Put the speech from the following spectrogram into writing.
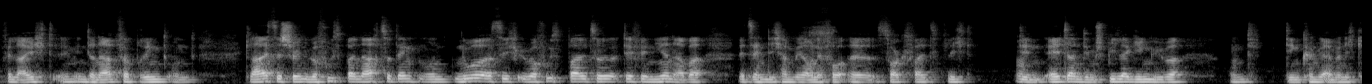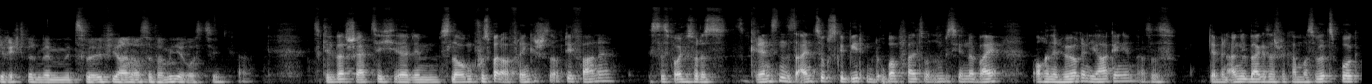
vielleicht im Internat verbringt. Und klar ist es schön, über Fußball nachzudenken und nur sich über Fußball zu definieren, aber letztendlich haben wir auch eine äh, Sorgfaltspflicht mhm. den Eltern, dem Spieler gegenüber und den können wir einfach nicht gerecht werden, wenn wir mit zwölf Jahren aus der Familie rausziehen. Ja. Gilbert schreibt sich äh, dem Slogan Fußball auf Fränkisch auf die Fahne. ist das für euch so das Grenzen, das Einzugsgebiet mit Oberpfalz und ein bisschen dabei, auch in den höheren Jahrgängen? Also es, der Ben Angelberger zum Beispiel kam aus Würzburg.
